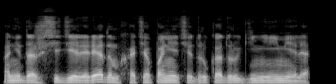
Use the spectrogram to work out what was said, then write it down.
они даже сидели рядом, хотя понятия друг о друге не имели.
